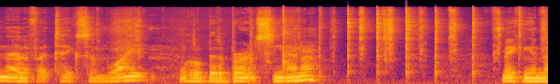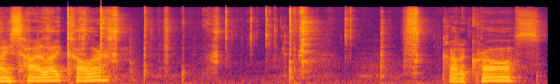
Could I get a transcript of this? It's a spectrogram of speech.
And then if I take some white, a little bit of burnt sienna, making a nice highlight color. Cut across.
